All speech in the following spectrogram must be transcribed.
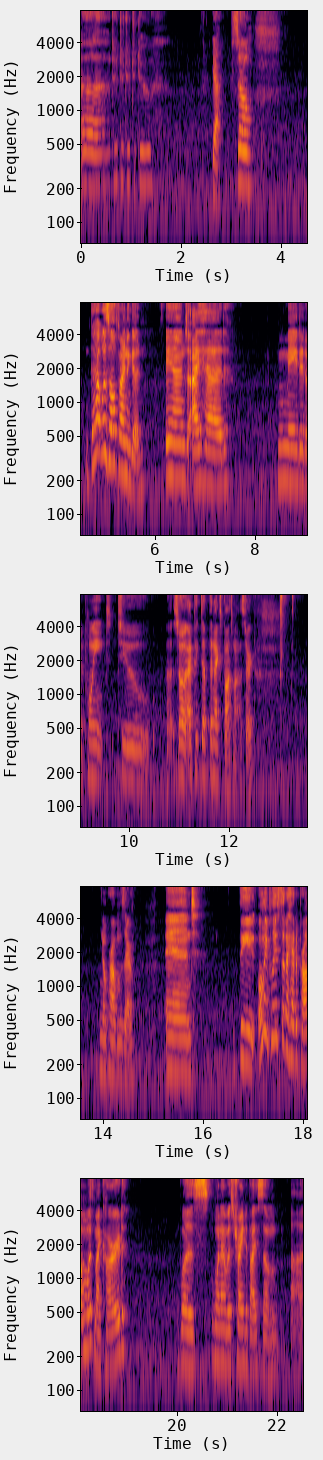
Uh, do, do, do, do, do. Yeah, so that was all fine and good. And I had made it a point to. Uh, so I picked up the next boss monster. No problems there. And the only place that I had a problem with my card was when I was trying to buy some uh,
